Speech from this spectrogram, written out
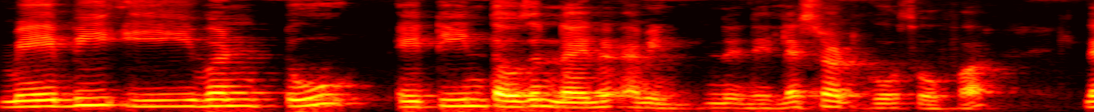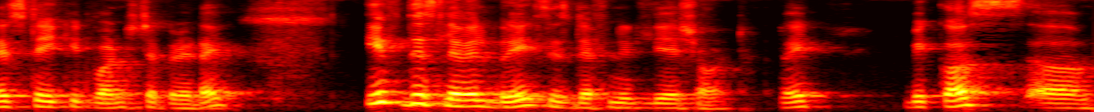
maybe even to 18,900. I mean, let's not go so far. Let's take it one step at a time if this level breaks is definitely a short right because uh,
